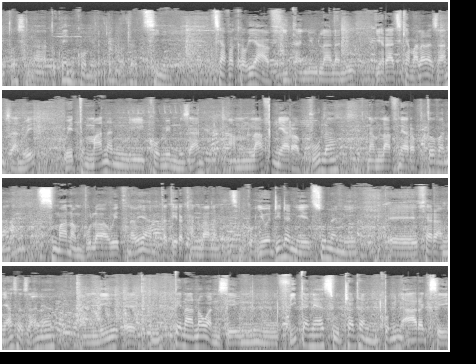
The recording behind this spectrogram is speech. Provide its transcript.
Itaosy na ataoko hoe ny commune Andranohitra tsy afaka hoe hahavita an'io lalana io. iarahantsika mahalala izany izany hoe hoenti-manan'ny commune izany amin'ny lafiny ara-bola na amin'ny lafiny ara-pitaovana tsy manam-bola hoentina hoe hanatanteraka ny lalana mihitsy ny commune. Eo indrindra ny hiantsoana ny fiaraha-miasa izany amin'ny tokony tena hanao an'izay ho vitany sy ho tratrany ny commune araka izay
